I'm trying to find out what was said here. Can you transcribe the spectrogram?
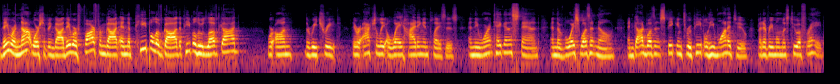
They were not worshiping God. They were far from God. And the people of God, the people who loved God, were on the retreat. They were actually away hiding in places, and they weren't taking a stand, and the voice wasn't known, and God wasn't speaking through people he wanted to, but everyone was too afraid.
